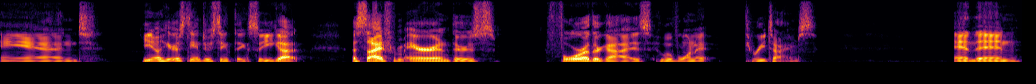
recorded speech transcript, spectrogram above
and you know, here's the interesting thing. So you got aside from Aaron, there's four other guys who have won it three times. And then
